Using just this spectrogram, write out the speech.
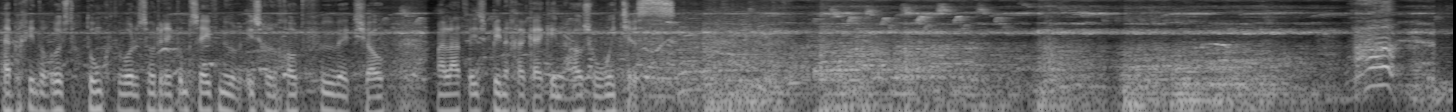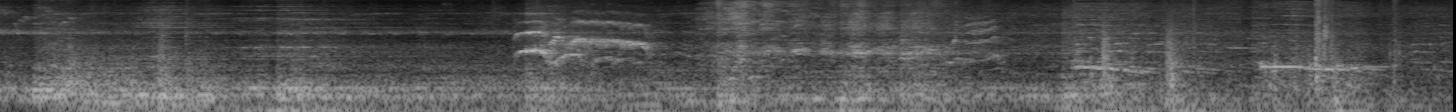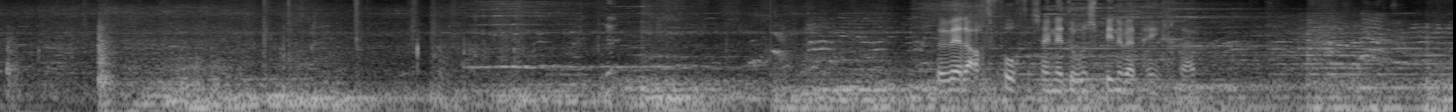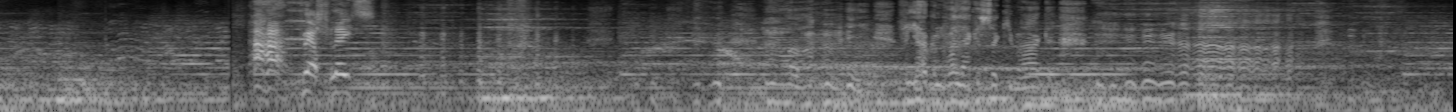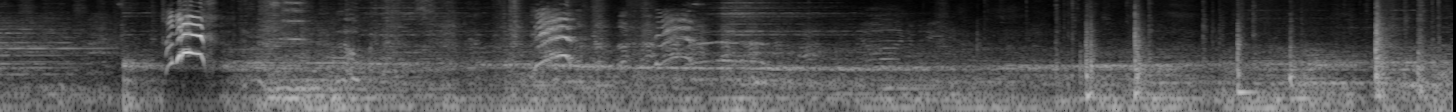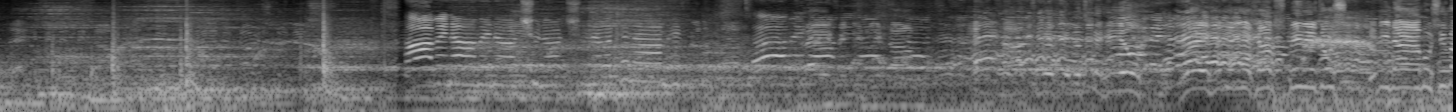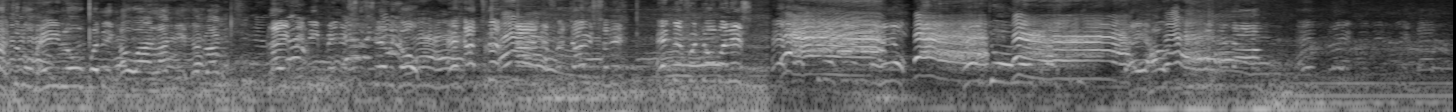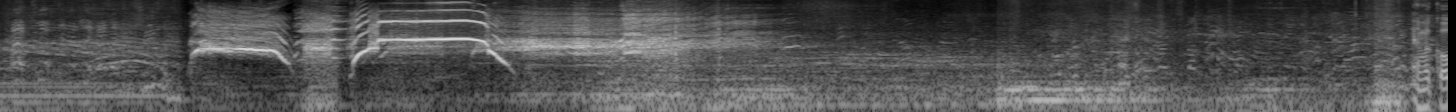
Het begint al rustig donker te worden. Zo direct om 7 uur is er een grote vuurwerkshow. Maar laten we eens binnen gaan kijken in House of Witches. Net door een spinnenweb heen gegaan. Haha, vers vlees. Van jou kan ik wel lekker een stukje maken.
